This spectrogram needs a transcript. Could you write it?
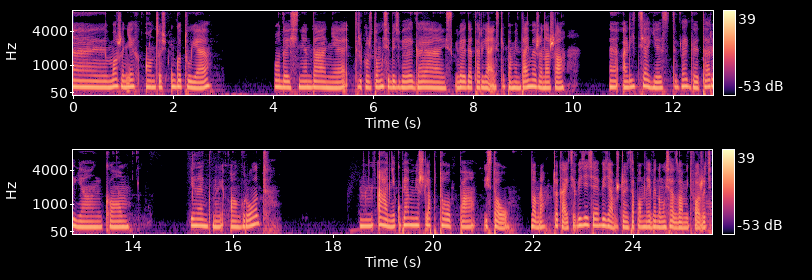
Eee, może niech on coś ugotuje. Podaj śniadanie, tylko że to musi być wegetariańskie. Pamiętajmy, że nasza e, Alicja jest wegetarianką. Pielęgnuj ogród. Mm, A, nie kupiłam im jeszcze laptopa i stołu. Dobra, czekajcie. Widzicie? Wiedziałam, że coś zapomnę i będę musiała z wami tworzyć.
